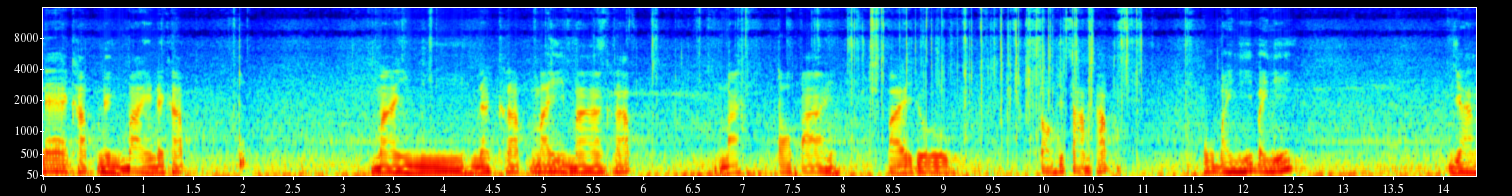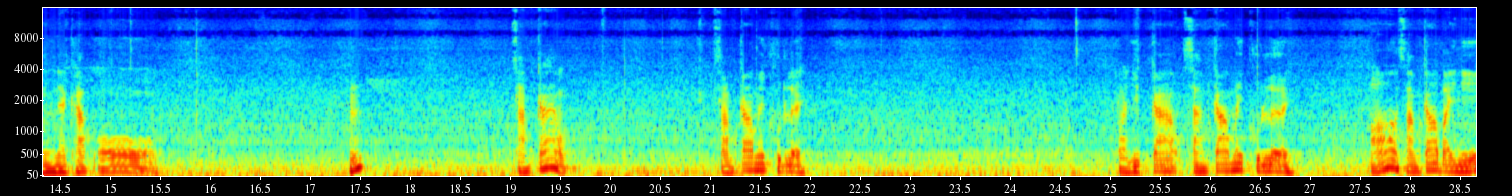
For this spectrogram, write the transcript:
แน่ครับ 1 ใบนะครับ ไม่มีนะครับไม่มาครับ มาต่อไป ไปดูซองที่ 3 ครับโอ้ใบนี้ใบนี้ ยังนะครับ โอ้หึสามเก้าามเก้าไม่คุ้นเลยร้อยยิบเก้าสามเก้าไม่คุ้นเลย อ๋อสามเก้าใบนี้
